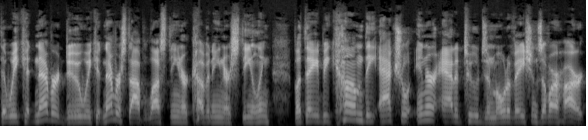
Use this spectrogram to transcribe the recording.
that we could never do. We could never stop lusting or coveting or stealing, but they become the actual inner attitudes and motivations of our heart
